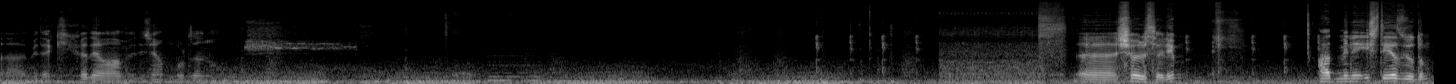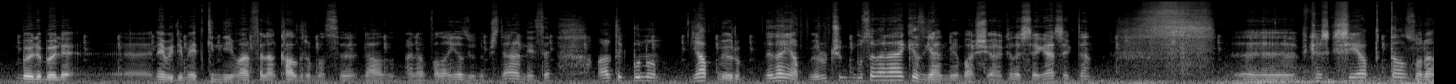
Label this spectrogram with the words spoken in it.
Ee, bir dakika devam edeceğim. Burada ne olmuş? Ee, şöyle söyleyeyim. Admin'e işte yazıyordum. Böyle böyle ne bileyim etkinliği var falan kaldırılması lazım falan falan yazıyordum işte her neyse. Artık bunu yapmıyorum. Neden yapmıyorum? Çünkü bu sefer herkes gelmeye başlıyor arkadaşlar. Gerçekten eee, birkaç kişi yaptıktan sonra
